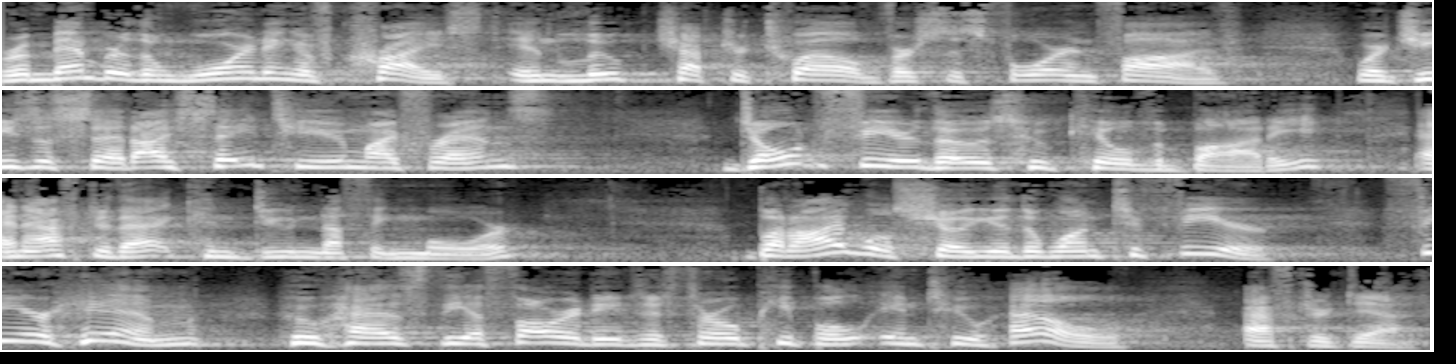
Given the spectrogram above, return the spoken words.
Remember the warning of Christ in Luke chapter 12, verses 4 and 5, where Jesus said, I say to you, my friends, don't fear those who kill the body, and after that can do nothing more. But I will show you the one to fear. Fear him who has the authority to throw people into hell after death.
